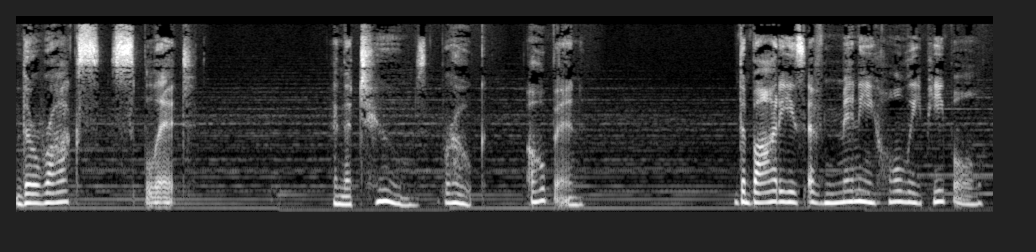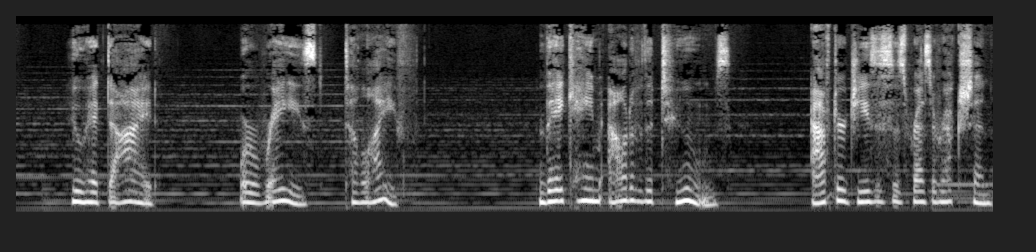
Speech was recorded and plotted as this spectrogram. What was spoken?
the rocks split and the tombs broke open. The bodies of many holy people who had died were raised to life. They came out of the tombs after Jesus' resurrection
